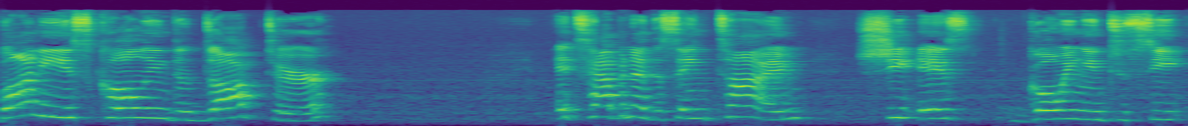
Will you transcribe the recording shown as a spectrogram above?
Bonnie is calling the doctor, it's happened at the same time she is going in to see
